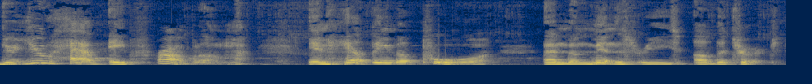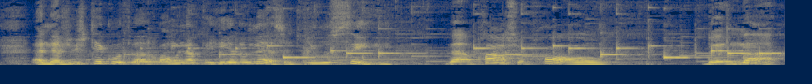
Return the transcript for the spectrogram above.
Do you have a problem in helping the poor and the ministries of the church? And if you stick with us long enough to hear the message, you will see that Apostle Paul did not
